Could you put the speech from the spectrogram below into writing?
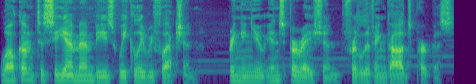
Welcome to CMMB's weekly reflection, bringing you inspiration for living God's purpose.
